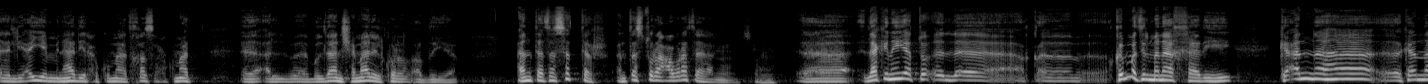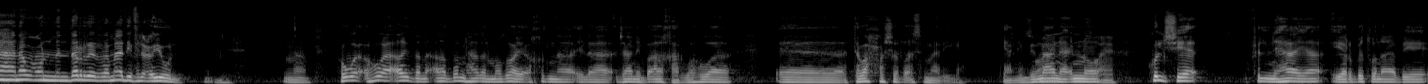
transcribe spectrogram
لأي من هذه الحكومات خاصة حكومات آه، البلدان شمال الكرة الأرضية أن تتستر أن تستر عورتها. صحيح. آه، لكن هي آه، قمة المناخ هذه كأنها كأنها نوع من در الرماد في العيون. نعم. هو هو أيضا أنا أظن هذا الموضوع يأخذنا إلى جانب آخر وهو توحش الرأسمالية. يعني بمعنى إنه صحيح. كل شيء في النهاية يربطنا ب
